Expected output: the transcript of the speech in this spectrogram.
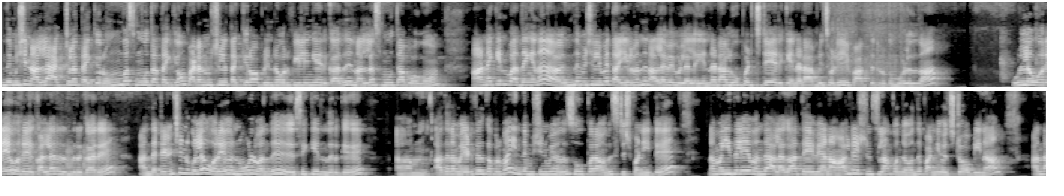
இந்த மிஷின் நல்லா ஆக்சுவலாக தைக்கும். ரொம்ப ஸ்மூத்தாக தைக்கும். படன் மிஷினில் தைக்கிறோம் அப்படின்ற ஒரு ஃபீலிங்கே இருக்காது. நல்லா ஸ்மூத்தாக போகும். அன்னைக்குன்னு பார்த்தீங்கன்னா இந்த மிஷின்லையுமே தையல் வந்து நல்லாவே விழலை. என்னடா லூப் அடிச்சுட்டே இருக்கு என்னடா அப்படின்னு சொல்லி பார்த்துட்டு இருக்கும் பொழுது தான் உள்ளே ஒரே ஒரு கலர் இருந்திருக்காரு. அந்த டென்ஷனுக்குள்ளே ஒரே ஒரு நூல் வந்து சிக்கியிருந்திருக்கு. அதை நம்ம எடுத்ததுக்கப்புறமா இந்த மிஷினுமே வந்து சூப்பராக வந்து ஸ்டிச் பண்ணிவிட்டு நம்ம இதிலே வந்து அழகாக தேவையான ஆல்ட்ரேஷன்ஸ்லாம் கொஞ்சம் வந்து பண்ணி வச்சிட்டோம் அப்படின்னா அந்த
